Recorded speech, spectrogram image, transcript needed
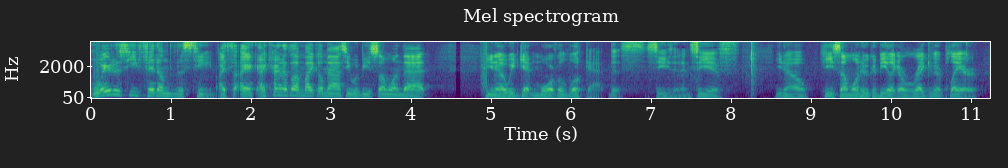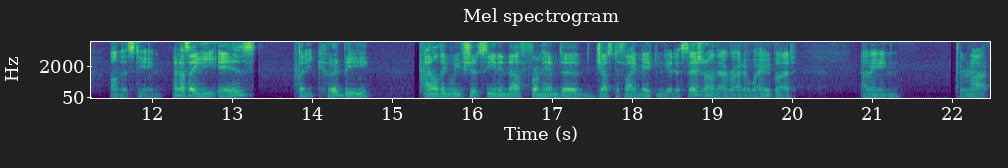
where does he fit onto this team? I th- I, I kind of thought Michael Massey would be someone that you know, we'd get more of a look at this season and see if, you know, he's someone who could be like a regular player on this team. I'm not saying he is, but he could be. I don't think we've seen enough from him to justify making a decision on that right away, but I mean, they're not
